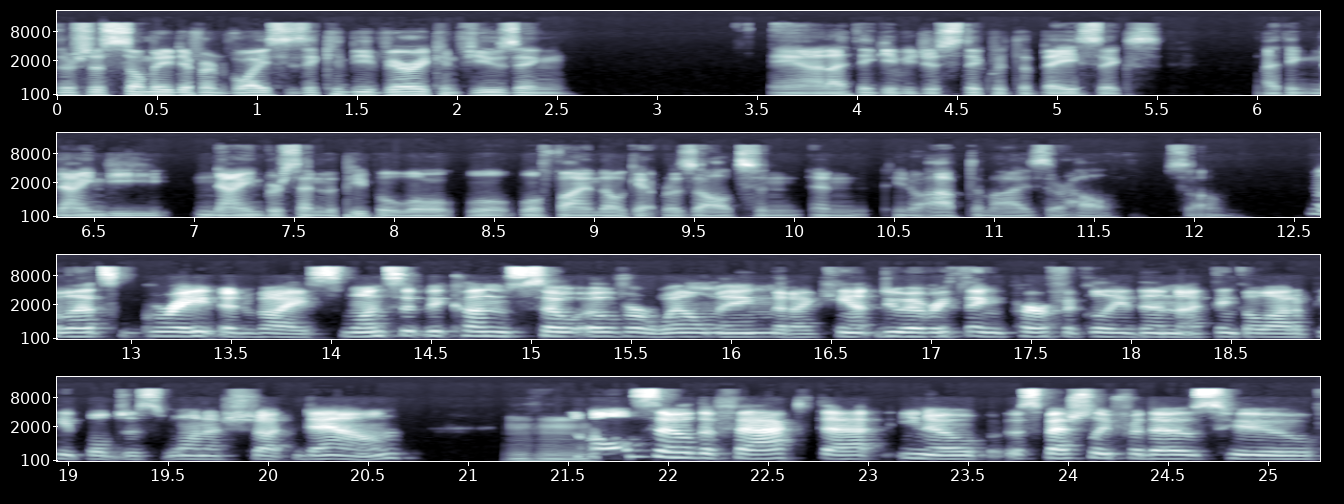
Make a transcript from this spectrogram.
there's just so many different voices. It can be very confusing. And I think if you just stick with the basics, I think 99% of the people will will will find they'll get results and and you know optimize their health. So well, that's great advice. Once it becomes so overwhelming that I can't do everything perfectly, then I think a lot of people just want to shut down. Mm-hmm. Also, the fact that, you know, especially for those who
